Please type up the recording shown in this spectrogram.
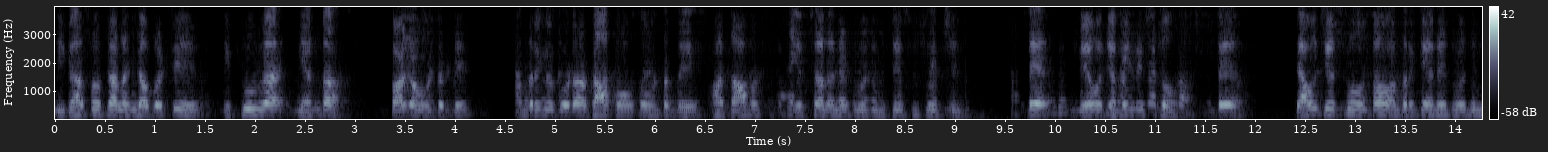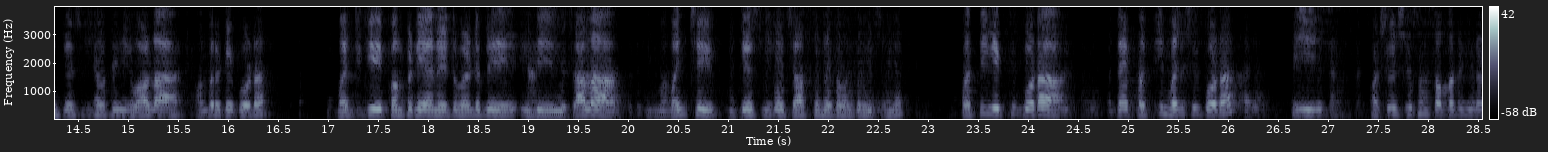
ఈ వేసవకాలం కాబట్టి ఎక్కువగా ఎండ బాగా ఉంటుంది. అందరికీ కూడా దాహం అవుతూ ఉంటుంది. ఆ దాహం తీర్చాలనేటువంటి ఉద్దేశం వచ్చింది అంటే మేము జర్నలిస్ట్ అంటే సేవ చేస్తూ ఉంటాం అందరికీ అనేటువంటి ఉద్దేశంతో ఇవాళ అందరికీ కూడా మజ్జిగి పంపిణీ అనేటువంటిది ఇది చాలా మంచి ఉద్దేశంతో చేస్తున్నటువంటి విషయం ప్రతి వ్యక్తి కూడా అంటే ప్రతి మనిషి కూడా ఈ అసోసియేషన్ సంబంధించిన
